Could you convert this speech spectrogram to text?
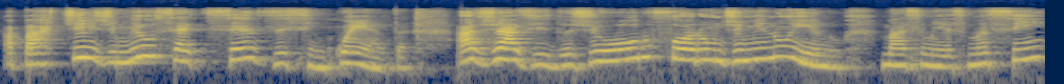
A partir de 1750, as jazidas de ouro foram diminuindo, mas mesmo assim,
